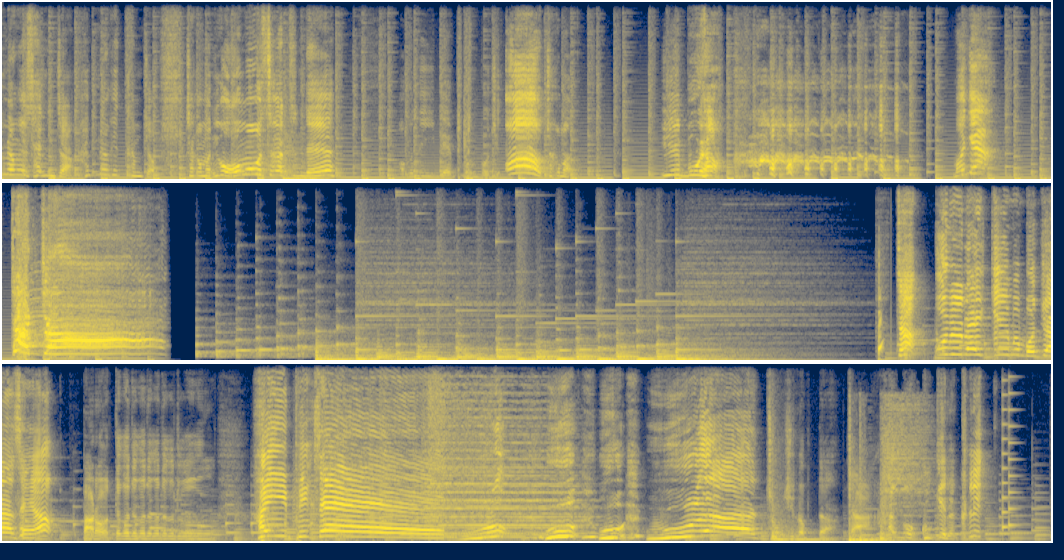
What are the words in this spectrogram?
한 명의 살인자 한 명의 탐정. 잠깐만 이거 어머어스 같은데? 아 근데 이 맵은 뭐지? 어! 잠깐만. 이게 뭐야? 뭐냐? 탐정! 자 오늘 할 게임은 뭔지 아세요? 바로 뜨거뜨거뜨거뜨거뜨거 하이픽셀! 우우우 우와! 정신없다. 자 한국 국기를 클릭!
